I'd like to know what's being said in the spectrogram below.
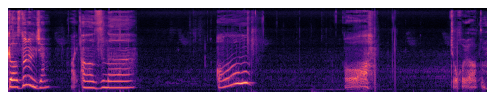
Gazdan öleceğim. Ay ağzına. Al. Oh. Çok uyuyadım.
